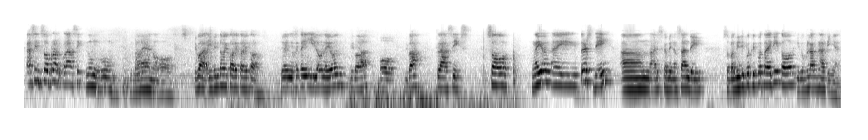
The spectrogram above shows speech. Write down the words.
Kasi sobrang classic nung room. Di ba? Yan, oo. Di ba? Even though ito, ito, ito. Yan, yung kita yung ilaw na yun. Di ba? Oo. Di ba? Classics. So, ngayon ay Thursday. Um, alis kami ng Sunday. So, maglilipot-lipot tayo dito. I-vlog natin yan.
